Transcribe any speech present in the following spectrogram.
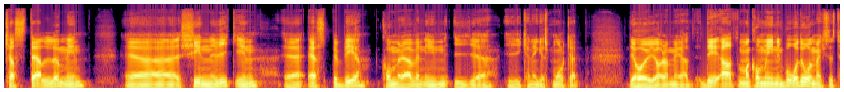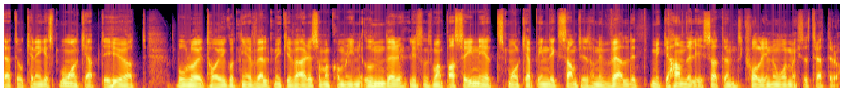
Castellum in, eh, Kinnevik in, eh, SBB kommer även in i, eh, i Carnegie Small Cap. Det har att göra med det, att man kommer in i både OMXS30 och Carnegie Small Cap, det är ju att bolaget har ju gått ner väldigt mycket i värde så man kommer in under, liksom så man passar in i ett small cap-index samtidigt som det är väldigt mycket handel i så att den kvalar in i OMXS30. Då.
